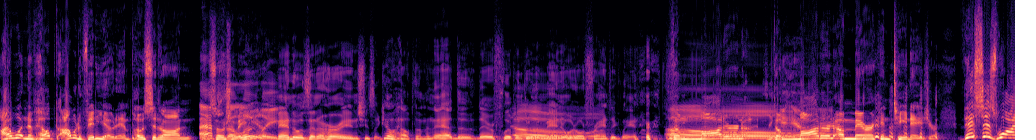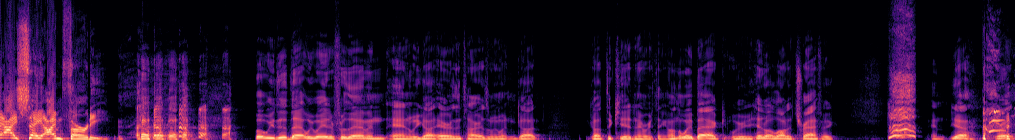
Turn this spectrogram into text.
I wouldn't have helped. I would have videoed it and posted it on, on social media. Absolutely. Amanda was in a hurry, and she's like, "Go help them." And they had the they were flipping through the manual real frantically and everything. The oh. modern, Oh. the Get air modern American teenager. This is why I say I'm 30. But we did that. We waited for them, and and we got air in the tires, and we went and got got the kid and everything. On the way back, we hit a lot of traffic, and yeah, right.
